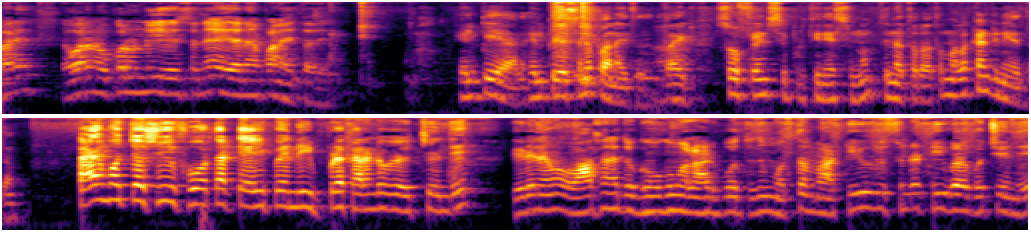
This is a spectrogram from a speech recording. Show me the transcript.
మరి ఎవరైనా ఒకరు ఉండి చేస్తేనే ఏదైనా పని అవుతుంది హెల్ప్ చేయాలి. హెల్ప్ చేస్తేనే పని అవుతుంది రైట్ సో ఫ్రెండ్స్ ఇప్పుడు తినేస్తున్నాం. తిన్న తర్వాత మళ్ళీ కంటిన్యూ చేద్దాం. టైం వచ్చేసి ఫోర్ థర్టీ అయిపోయింది ఇప్పుడే కరెంట్ పోయి వచ్చింది. ఈడనేమో వాసన అయితే గుమగుమలు ఆడిపోతుంది మొత్తం మా టీవీ చూస్తుంటే టీవీ కూడా వచ్చింది.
